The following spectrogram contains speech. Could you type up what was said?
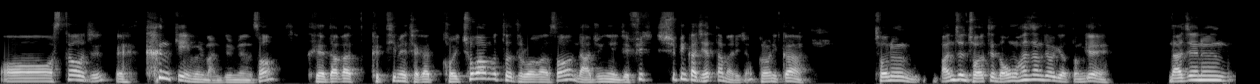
어 스타워즈 네, 큰 게임을 만들면서 게다가 그 팀에 제가 거의 초반부터 들어가서 나중에 이제 휘- 슈핑까지 했단 말이죠. 그러니까 저는 완전 저한테 너무 환상적이었던 게 낮에는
